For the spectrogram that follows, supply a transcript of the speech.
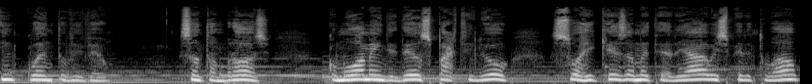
enquanto viveu. Santo Ambrósio, como homem de Deus, partilhou sua riqueza material e espiritual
